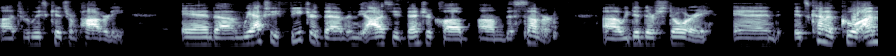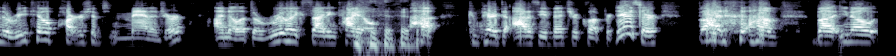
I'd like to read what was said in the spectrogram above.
uh, to release kids from poverty. And um, we actually featured them in the Odyssey Adventure Club um, this summer. Uh, we did their story, and it's kind of cool. I'm the retail partnerships manager. I know it's a really exciting title uh, compared to Odyssey Adventure Club producer, but um, but you know,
